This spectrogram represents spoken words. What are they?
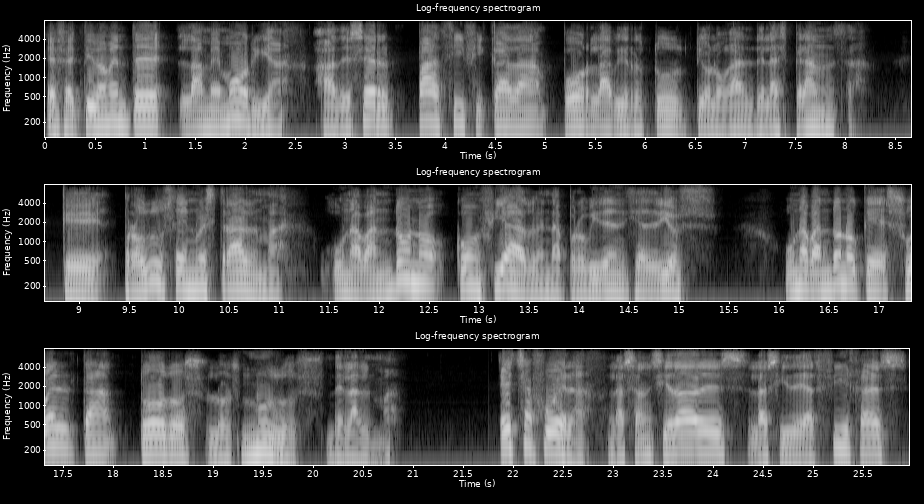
Efectivamente, la memoria ha de ser pacificada por la virtud teologal de la esperanza, que produce en nuestra alma un abandono confiado en la providencia de Dios, un abandono que suelta todos los nudos del alma. Echa fuera las ansiedades, las ideas fijas,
